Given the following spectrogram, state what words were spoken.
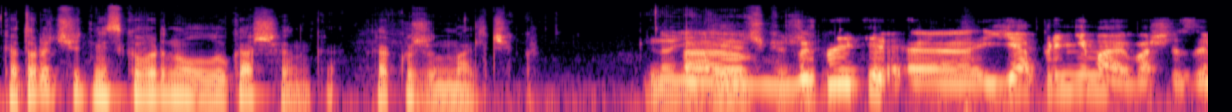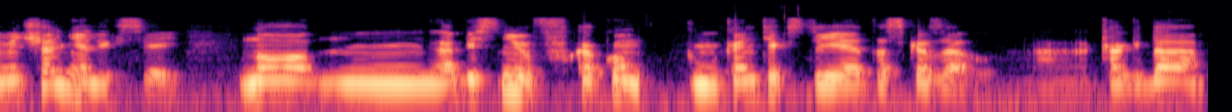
которая чуть не сковырнула Лукашенко. Какой же он мальчик? Но не девочка же. Вы знаете, э, я принимаю ваше замечание, Алексей, но объясню, в каком контексте я это сказал. Э, когда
